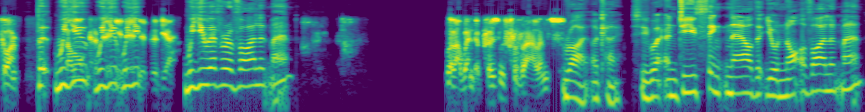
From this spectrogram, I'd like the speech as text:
Go on. But were you were you were you, you were you ever a violent man? Well, I went to prison for violence. Right. Okay. So you went, and do you think now that you're not a violent man?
